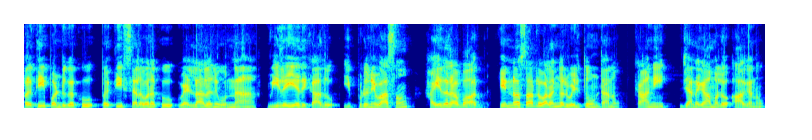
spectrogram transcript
ప్రతి పండుగకు ప్రతి సెలవులకు వెళ్ళాలని ఉన్నా వీలయ్యేది కాదు. ఇప్పుడు నివాసం హైదరాబాద్. ఎన్నోసార్లు వరంగల్ వెళ్తూ ఉంటాను. కానీ జనగామలో ఆగను.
